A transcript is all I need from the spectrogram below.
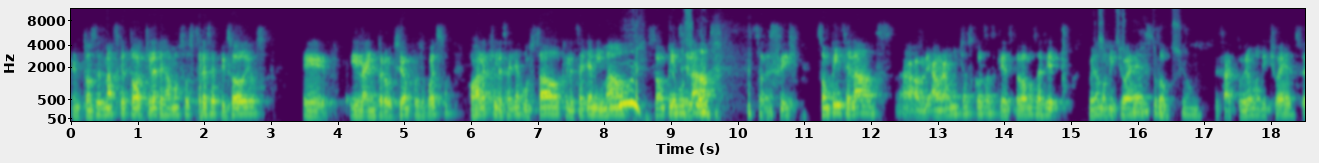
Entonces, más que todo, aquí les dejamos esos tres episodios eh, y la introducción, por supuesto. Ojalá que les haya gustado, que les haya animado. Son pinceladas. sí, son pinceladas. Habrá, muchas cosas que después vamos a decir, hubiéramos dicho esto. Introducción. Exacto, hubiéramos dicho eso.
